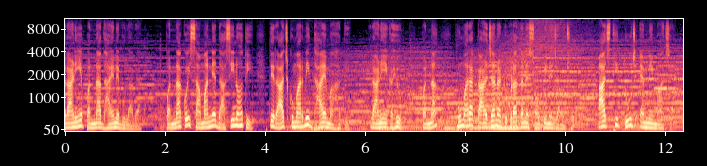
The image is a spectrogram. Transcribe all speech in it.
રાણીએ પન્ના ધાયને બોલાવ્યા. પન્ના કોઈ સામાન્ય દાસી નહોતી, તે રાજકુમારની ધાયમાં હતી. રાણીએ કહ્યું, પન્ના, હું મારા કાળજાના ટુકડા તને સોંપીને જાઉં છું. આજથી તું જ એમની માં છે.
